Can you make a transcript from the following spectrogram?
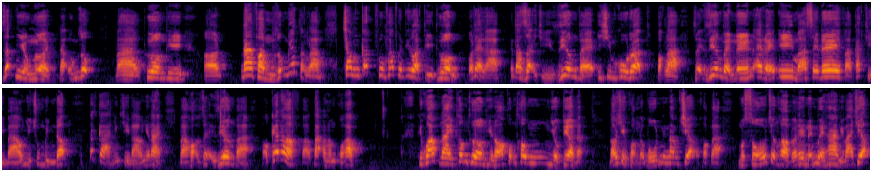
rất nhiều người đã ứng dụng. Và thường thì uh, đa phần Dũng biết rằng là trong các phương pháp phân tích thuật thì thường có thể là người ta dạy chỉ riêng về Ichimoku thôi hoặc là dạy riêng về nến RSI, MACD và các chỉ báo như trung bình động. Tất cả những chỉ báo như này và họ dạy riêng và họ kết hợp và tạo thành khóa học. Thì khóa học này thông thường thì nó cũng không nhiều tiền ạ. Nó chỉ khoảng độ 4 đến 5 triệu hoặc là một số trường hợp nó lên đến 12 13 triệu.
